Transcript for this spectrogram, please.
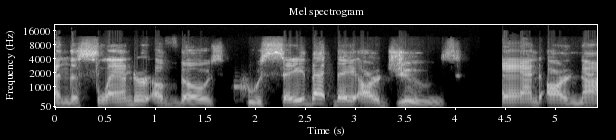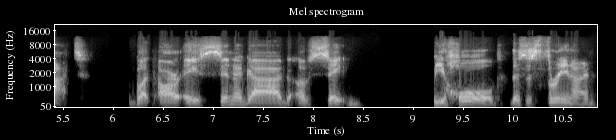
And the slander of those who say that they are Jews and are not, but are a synagogue of Satan. Behold, this is 3 9.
